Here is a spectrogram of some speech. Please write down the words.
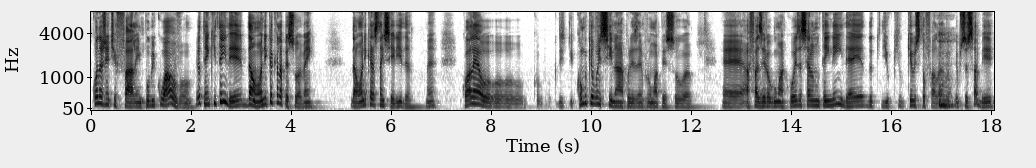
quando a gente fala em público-alvo, eu tenho que entender da onde que aquela pessoa vem, da onde que ela está inserida, né? Qual é o, o, o como que eu vou ensinar, por exemplo, uma pessoa é, a fazer alguma coisa se ela não tem nem ideia do que, do que eu estou falando? Uhum. Eu preciso saber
